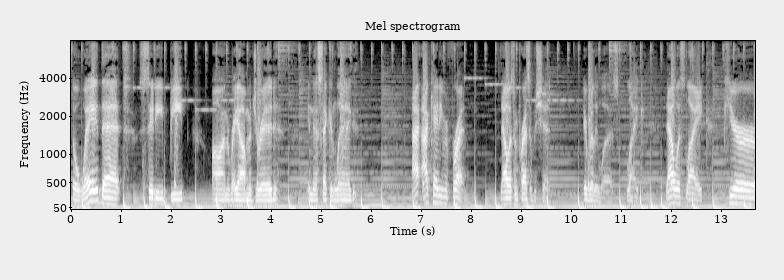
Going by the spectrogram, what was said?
The way that City beat on Real Madrid in that second leg, I, I can't even front. That was impressive as shit. It really was. Like, that was like pure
